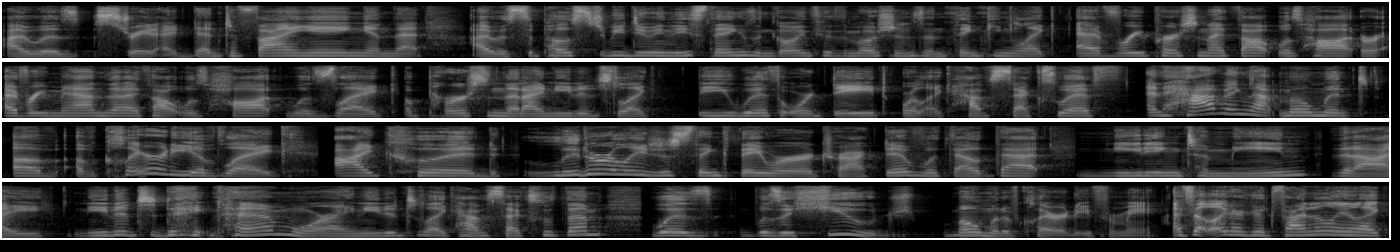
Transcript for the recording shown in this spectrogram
I was straight identifying and that I was supposed to be doing these things and going through the motions and thinking like every person I thought was hot or every man that I thought was hot was like a person that I needed to like be with or date or like have sex with and having that moment of of clarity of like I could literally just think they were attractive without that needing to mean that I needed to date them or I needed to like have sex with them was was a huge moment of clarity for me. I felt like I could finally like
